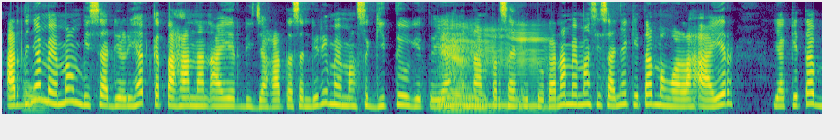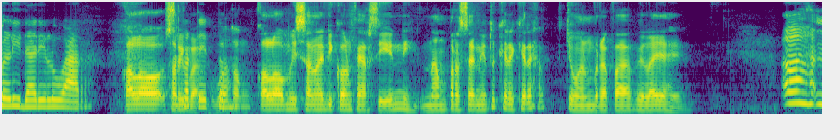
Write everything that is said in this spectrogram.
Artinya memang bisa dilihat ketahanan air di Jakarta sendiri memang segitu gitu ya, Iya, 6% itu. Karena memang sisanya kita mengolah air ya kita beli dari luar. Kalau sorry Seperti Mbak, itu. potong. Kalau misalnya dikonversiin nih, 6% itu kira-kira cuman berapa wilayah ya? Eh 6%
